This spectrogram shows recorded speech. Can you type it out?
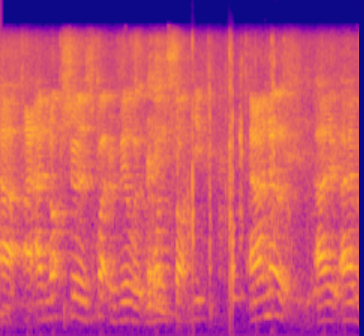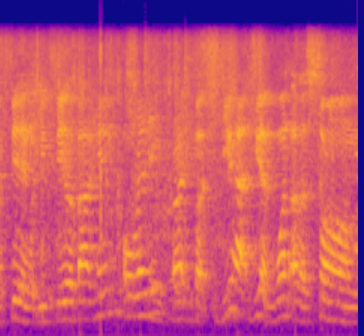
uh, I, I'm not sure is quite revealed with one song. You, and I know I, I have a feeling what you feel about him already, right? But do you have do you have one other song?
